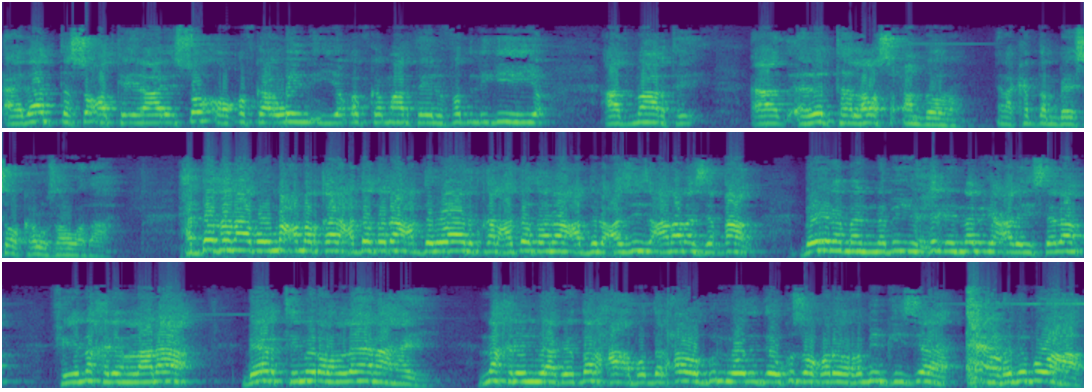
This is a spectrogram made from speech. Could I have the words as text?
aadaabta socodka ilaaliso oo qofka weyn iyo qofka maratay ahlulfadligii iyo aad maaratay aad aadaabta lala socon doono inaad ka dambeyso oo kale u soo wadaa. Xadathana abu macmar qaal xadathana cabdlwaarid qaal xadathana cabdlcaziz can anasi qaal baynama nabiyu xilli nabiga calayh salaam fii nakrin lanaa beer timir oon leenahay nakrin li abi dalxa abu dalxa oo gurigoodi de ku soo koray oo rabiibkiisa rabiib u ahaa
